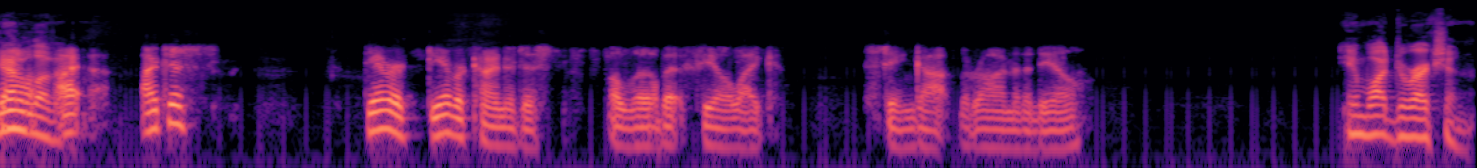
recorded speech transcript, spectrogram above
You gotta know, love it. I I just do you ever do you ever kind of just a little bit feel like Sting got the raw end of the deal In what direction?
